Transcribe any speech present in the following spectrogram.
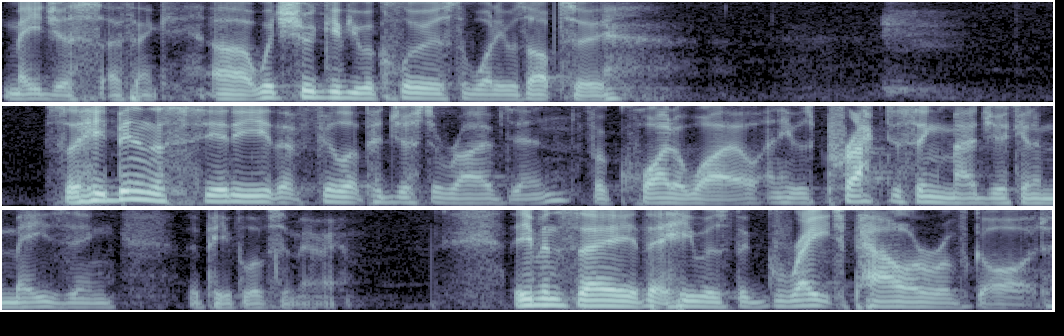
Magus, I think, uh, which should give you a clue as to what he was up to. So he'd been in the city that Philip had just arrived in for quite a while, and he was practicing magic and amazing the people of Samaria. They even say that he was the great power of God.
